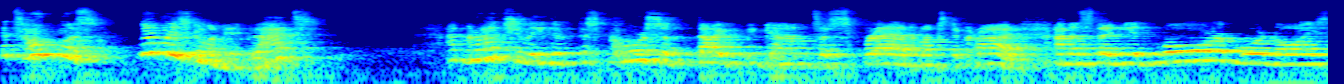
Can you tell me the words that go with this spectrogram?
it's hopeless. Nobody's going to make that. And gradually, this course of doubt began to spread amongst the crowd. And as they made more and more noise,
